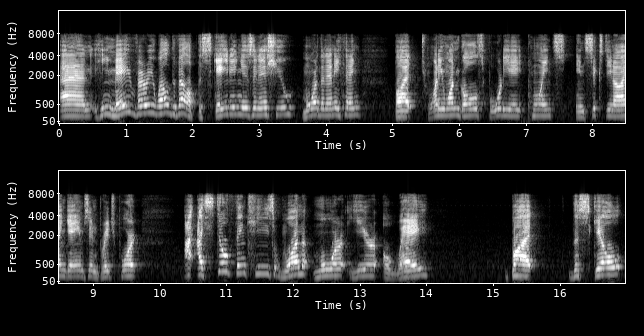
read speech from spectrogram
And he may very well develop. The skating is an issue more than anything. But 21 goals, 48 points in 69 games in Bridgeport. I, I still think he's one more year away. But the skill,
